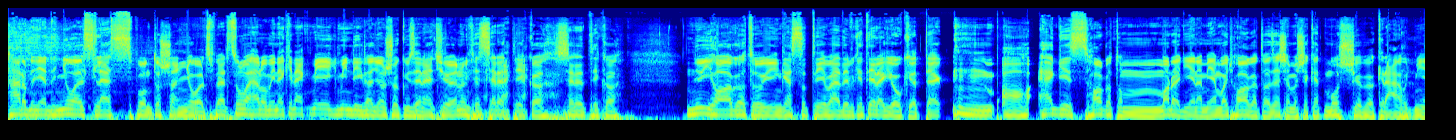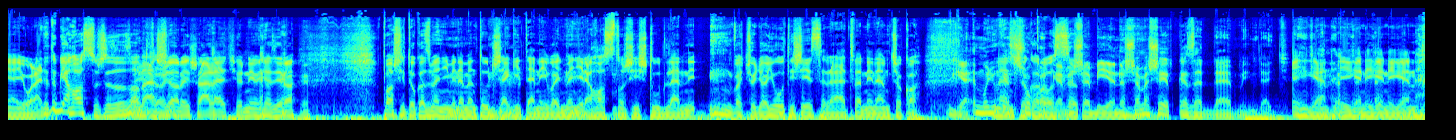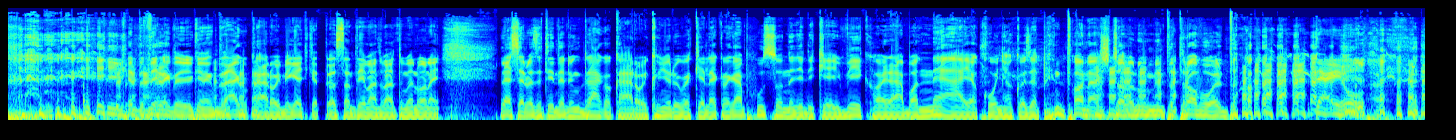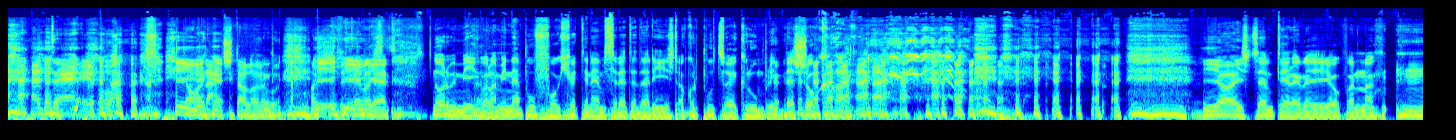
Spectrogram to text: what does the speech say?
3 8 lesz, pontosan 8 perc. Szóval hello mindenkinek, még mindig nagyon sok üzenet jön, úgyhogy szerették a, szerették a női hallgatóink ezt a témát, de egyébként tényleg jók jöttek. A egész hallgatom, maradj ilyen, amilyen vagy, hallgató az SMS-eket, most jövök rá, hogy milyen jó. Látjátok, milyen hasznos ez az adás, arra is rá lehet jönni, hogy azért a pasitok az mennyi mindenben tud segíteni, vagy mennyire hasznos is tud lenni, vagy hogy a jót is észre lehet venni, nem csak a Igen, mondjuk nem ez csak a sokkal rosszat. kevesebb ilyen SMS érkezett, de mindegy. Igen, igen, igen, igen. igen, de tényleg jók, drága Károly, még egy-kettő, aztán témát váltunk, mert van egy leszervezett internetünk, drága Károly, könyörögve kérlek legalább 24-i véghajrában ne állj a konyha közepén tanástalanul, mint a Travolta. De jó. De jó. Tanácstalanul. De most- Igen. Norbi, még valami, ne puffogj, hogy te nem szereted a rizst, akkor pucolj krumplit, de sokkal. ja, Istenem, tényleg nagyon jók vannak.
